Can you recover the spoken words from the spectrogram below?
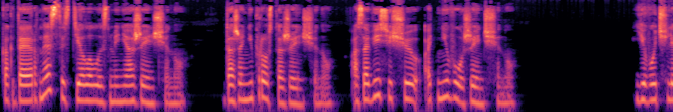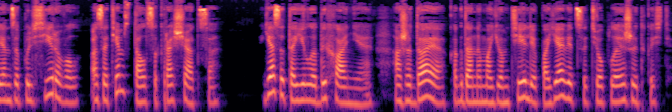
когда Эрнест сделал из меня женщину, даже не просто женщину, а зависящую от него женщину. Его член запульсировал, а затем стал сокращаться. Я затаила дыхание, ожидая, когда на моем теле появится теплая жидкость.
